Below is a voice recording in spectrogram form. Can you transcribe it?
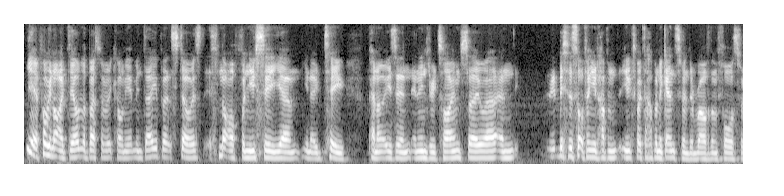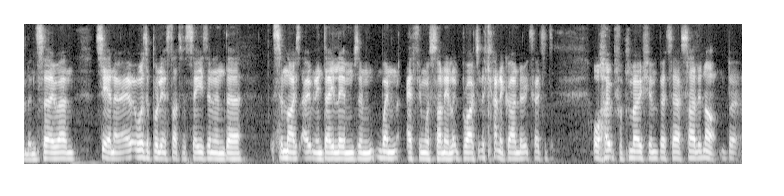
Yeah, probably not ideal, the best moment coming the opening day, but still, it's, it's not often you see, um, you know, two penalties in, in injury time. So, uh, and this is the sort of thing you'd happen you'd expect to happen against Swindon rather than for Swindon. So, um, so yeah, no, it was a brilliant start to the season, and uh, some nice opening day limbs, and when everything was sunny, looked bright at the County Ground. I expected or hope for promotion, but uh, sadly not. But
